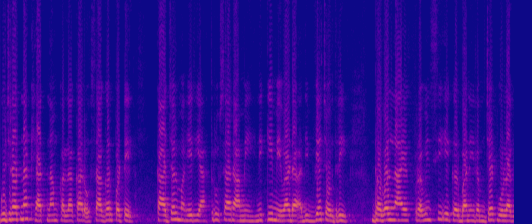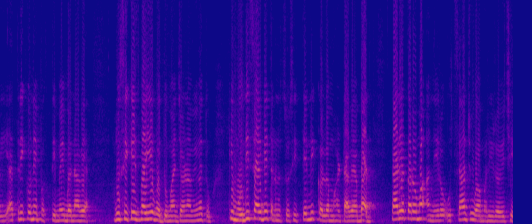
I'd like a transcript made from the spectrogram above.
ગુજરાતના ખ્યાતનામ કલાકારો સાગર પટેલ, કાજલ મહેરિયા, તૃષા રામી, નિકી મેવાડા, દિવ્યા ચૌધરી, ધવલ નાયક પ્રવીણસિંહ એ ગરબાની રમઝટ બોલાવી યાત્રિકોને ભક્તિમય બનાવ્યા. ઋષિકેશભાઈએ વધુમાં જણાવ્યું હતું કે મોદી સાહેબે ત્રણસો સિત્તેરની કલમ હટાવ્યા બાદ કાર્યકરોમાં અનેરો ઉત્સાહ જોવા મળી રહ્યો છે.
